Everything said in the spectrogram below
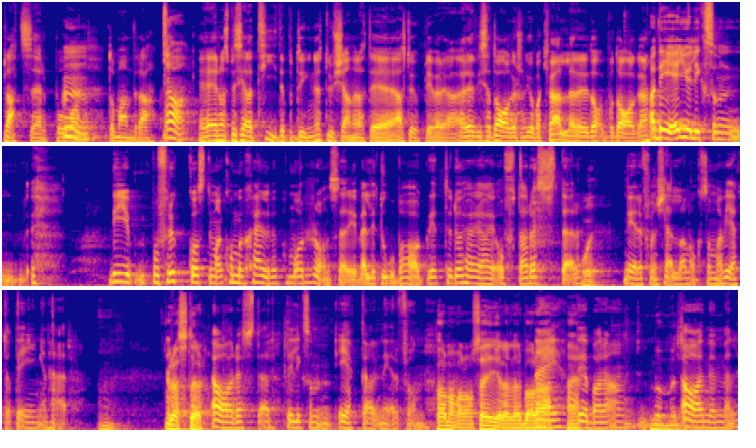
platser på Mm. de andra. Ja. Eh, Är det några speciella tider på dygnet du känner att, det, att du upplever det? Är det vissa dagar som du jobbar kväll eller på dagar? Ja, det är ju liksom... Det är ju på frukost när man kommer själv på morgonen så är det väldigt obehagligt. Då hör jag ju ofta röster Oj. nere från källan också. Man vet ju att det är ingen här. Röster? Ja, röster. Det liksom ekar nerifrån. Hör man vad de säger eller bara... Nej, det är bara... Mummel? typ. Ja, mummel.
